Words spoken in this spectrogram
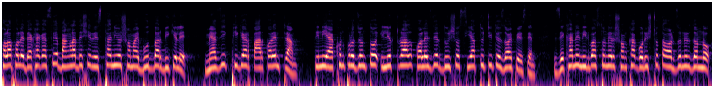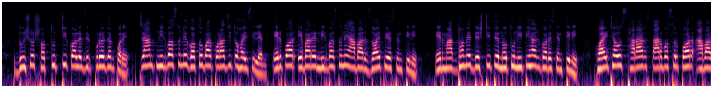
ফলাফলে দেখা গেছে, বাংলাদেশের স্থানীয় সময় বুধবার বিকেলে। ম্যাজিক ফিগার পার করেন ট্রাম্প। তিনি এখন পর্যন্ত ইলেকট্রাল কলেজের দুইশো ছিয়াত্তরটিতে জয় পেয়েছেন। যেখানে নির্বাচনের সংখ্যা গরিষ্ঠতা অর্জনের জন্য দুইশো সত্তরটি কলেজের প্রয়োজন পড়ে। ট্রাম্প নির্বাচনে গতবার পরাজিত হয়েছিলেন। এরপর এবারের নির্বাচনে আবার জয় পেয়েছেন তিনি। এর মাধ্যমে দেশটিতে নতুন ইতিহাস গড়েছেন তিনি। হোয়াইট হাউস ছাড়ার চার বছর পর আবার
